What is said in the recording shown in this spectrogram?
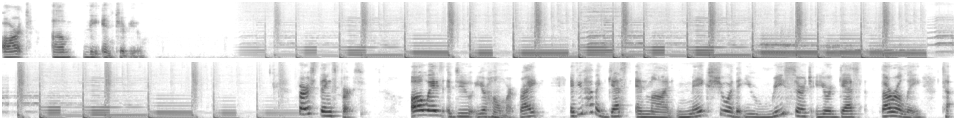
art of the interview. First things first, always do your homework, right? If you have a guest in mind, make sure that you research your guest thoroughly to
